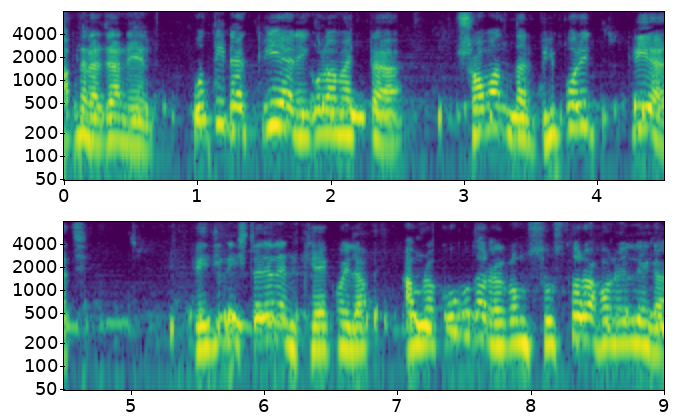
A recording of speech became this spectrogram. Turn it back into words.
আপনারা জানেন, প্রতিটা ক্রিয়ার এগুলো একটা সমান তার বিপরীত ক্রিয়া আছে। এই জিনিসটা জানেন খেয়ে কইলাম? আমরা কবুতর এরকম সুস্থ রাখনের লেগা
